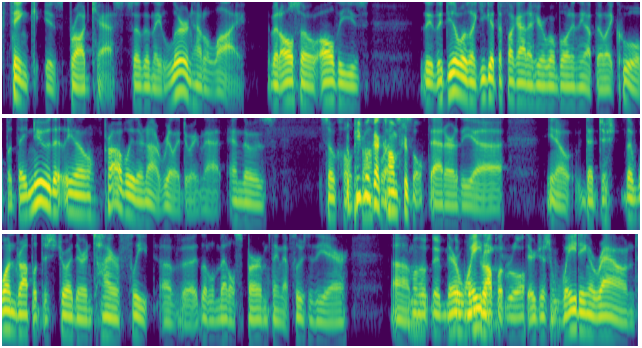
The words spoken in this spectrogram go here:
think is broadcast. So then they learn how to lie. But also all these the the deal was like you get the fuck out of here, won't blow anything up. They're like cool, but they knew that you know probably they're not really doing that. And those so-called But people got droplets comfortable. that are the uh, you know that dis- the one droplet destroyed their entire fleet of a little metal sperm thing that flew through the air. Um, Well, the- the they're one waiting. droplet rule. They're just waiting around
